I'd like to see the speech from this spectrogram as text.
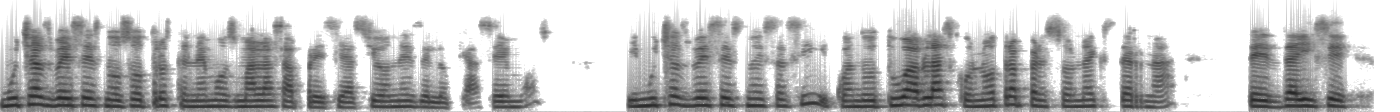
muchas veces nosotros tenemos malas apreciaciones de lo que hacemos y muchas veces no es así. Cuando tú hablas con otra persona externa, te dice,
